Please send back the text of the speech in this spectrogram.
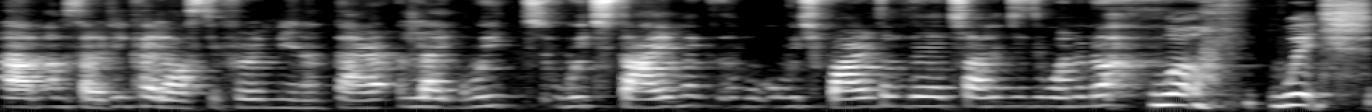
Um, I'm sorry, I think I lost you for a minute there. Like which which time, which part of the challenges you want to know? Well, which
